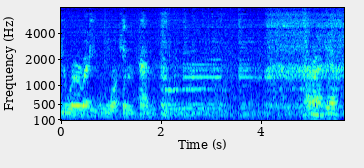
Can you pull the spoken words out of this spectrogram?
you were already walking, and All right, yeah.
